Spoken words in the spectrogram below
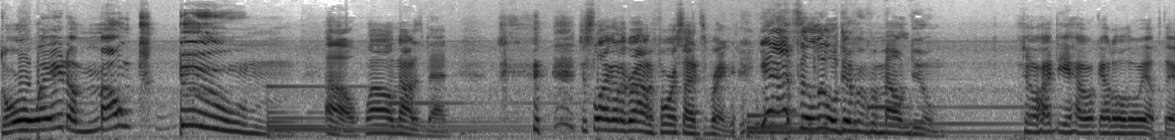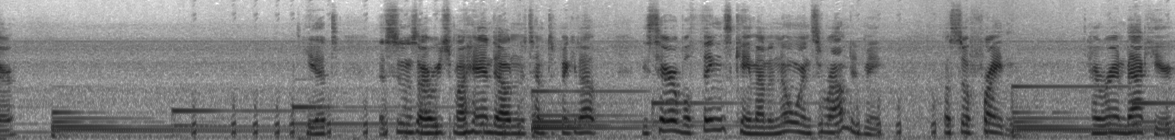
doorway to Mount Doom. Oh, well, not as bad. Just lying on the ground at Forsyth Spring. Yeah, it's a little different from Mount Doom. No idea how it got all the way up there. Yet, as soon as I reached my hand out and an attempt to pick it up, these terrible things came out of nowhere and surrounded me. I was so frightened. I ran back here,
